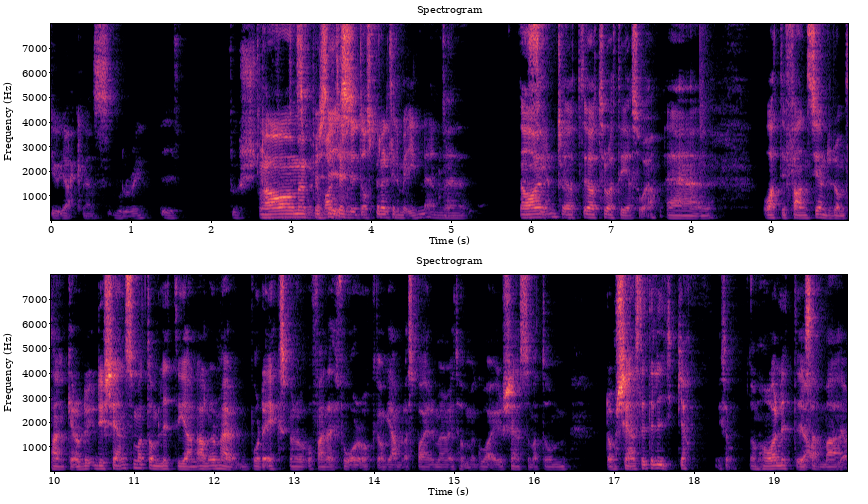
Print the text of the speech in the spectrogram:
Hugh Jackmans Wolverine i första Ja, men de, precis. till, de spelade till och med in en Ja, scen, tror jag, jag. jag tror att det är så ja. Eh, och att det fanns ju ändå de tankar och det, det känns som att de lite grann, alla de här, både X-Men och, och Fantastic Four och de gamla Spider-Man med Tom Maguire känns som att de, de känns lite lika. Liksom. De har lite ja, samma, ja.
